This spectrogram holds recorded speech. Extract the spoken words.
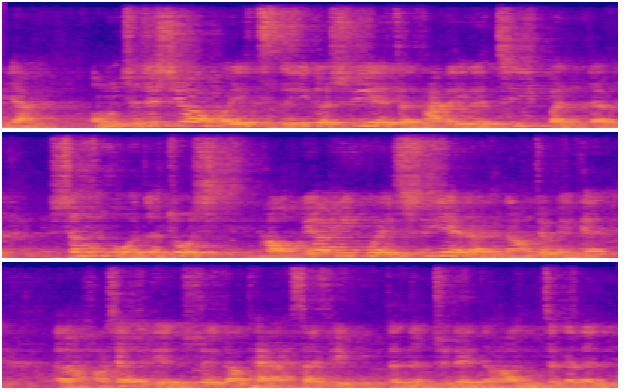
一样，我们只是希望维持一个失业者他的一个基本的生活的作息，哈，不要因为失业了，然后就每天呃好像有点睡到太阳晒屁股等等之类的哈，你整个人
